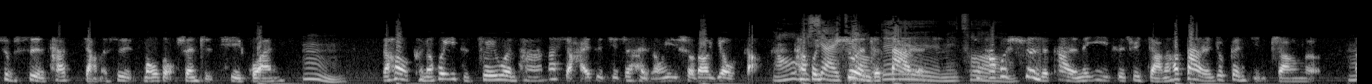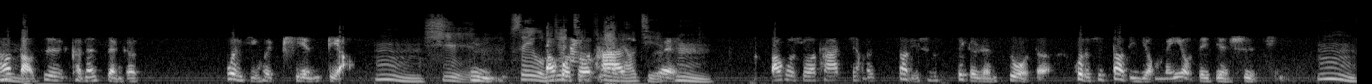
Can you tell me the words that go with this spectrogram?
是不是他讲的是某种生殖器官？嗯，然后可能会一直追问他。那小孩子其实很容易受到诱导，然后他会顺着大人，没错，他会顺着大人的意思去讲，然后大人就更紧张了，然后导致可能整个问题会偏掉。嗯，是，嗯，所以我们就包括说他了解，对，嗯，包括说他讲的到底是不是这个人做的，或者是到底有没有这件事情。嗯，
